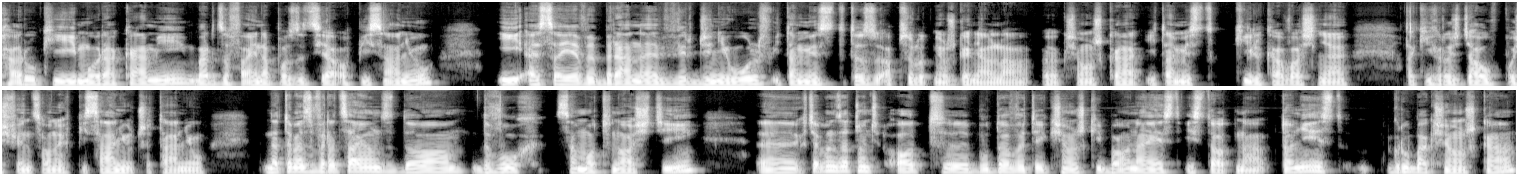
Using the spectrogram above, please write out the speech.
Haruki Murakami, bardzo fajna pozycja o pisaniu i eseje wybrane Virginia Woolf i tam jest, to jest absolutnie już genialna e, książka i tam jest kilka właśnie takich rozdziałów poświęconych pisaniu, czytaniu. Natomiast wracając do dwóch samotności, e, Chciałbym zacząć od e, budowy tej książki, bo ona jest istotna. To nie jest gruba książka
